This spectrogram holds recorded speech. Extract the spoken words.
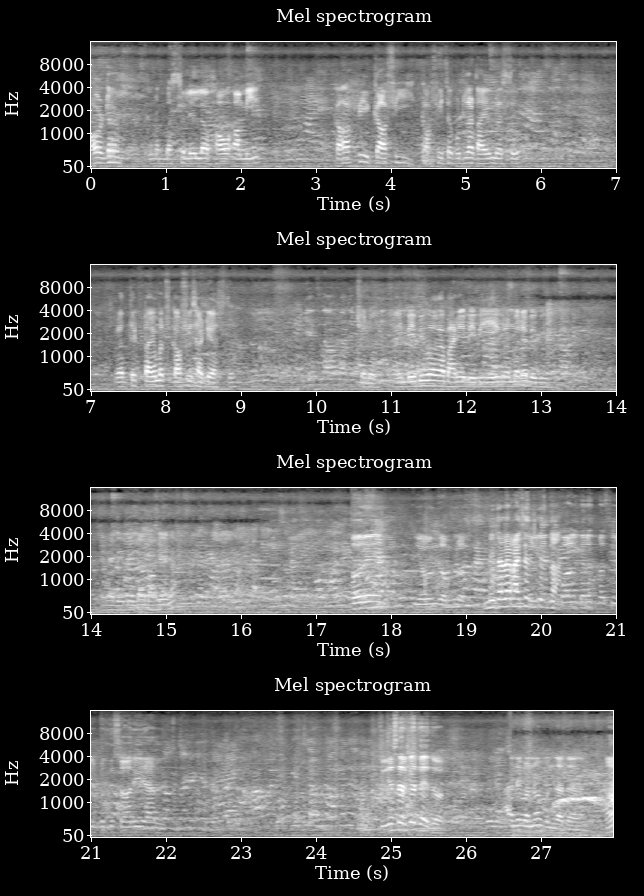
ऑर्डर बसलेलं हाव आम्ही. काफी काफी काफीचा कुठला टाईम नसतो. प्रत्येक टाईमच काफीसाठी असतो. चलो आणि बेबी बघा भारी आहे बेबी एक नंबर आहे बेबी बेबी काय भारी आहे ना? अरे येऊन जमलो मी त्याला मेसेज केला कॉल करत बसली बोलते सॉरी यार. तुझ्यासारखाच आहे तो. आणि बनवा पण जाता. हा?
